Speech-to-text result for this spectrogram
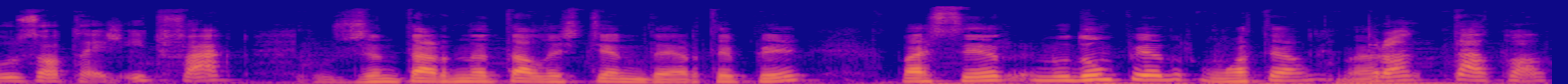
os hotéis. E, de facto, O jantar de Natal este ano da RTP vai ser no Dom Pedro, um hotel. É? Pronto, tal qual,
